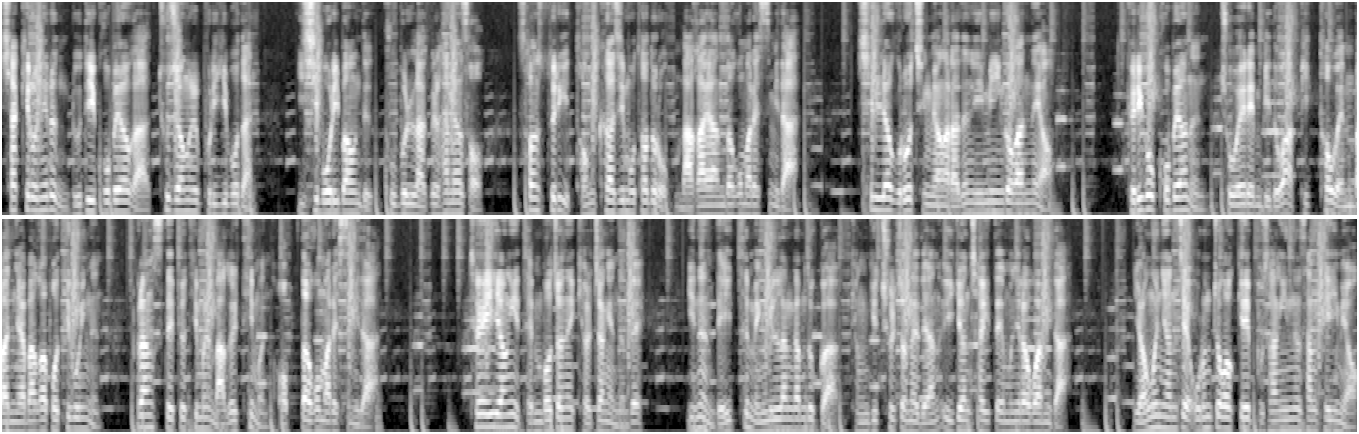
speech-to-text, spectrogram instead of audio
샤킬 오닐은 루디 고베어가 투정을 부리기보단 25리바운드 9block을 하면서 선수들이 덩크하지 못하도록 막아야 한다고 말했습니다. 실력으로 증명하라는 의미인 것 같네요. 그리고 고베어는 조엘 엠비드와 빅터 웸반야마가 버티고 있는 프랑스 대표팀을 막을 팀은 없다고 말했습니다. 트레이 영이 덴버전에 결장했는데 이는 네이트 맥밀란 감독과 경기 출전에 대한 의견 차이 때문이라고 합니다. 영은 현재 오른쪽 어깨에 부상이 있는 상태이며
